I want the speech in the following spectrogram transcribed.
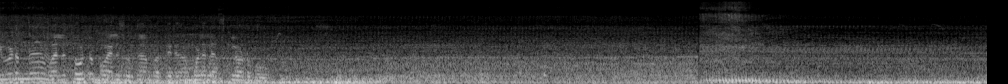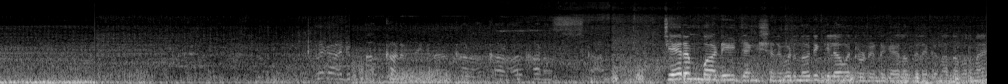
ഇവിടുന്ന് വലത്തോട്ട് പോയാൽ സുൽത്താൻ ബത്തേരി നമ്മൾ ലെഫ്റ്റിലോട്ട് പോകും. ചേരമ്പാടി ജംഗ്ഷൻ ഇവിടുന്ന് ഒരു കിലോമീറ്റർ ഉണ്ട് കേരളത്തിലേക്ക് എന്നാ പറഞ്ഞേ?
